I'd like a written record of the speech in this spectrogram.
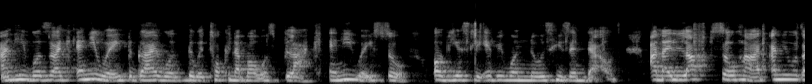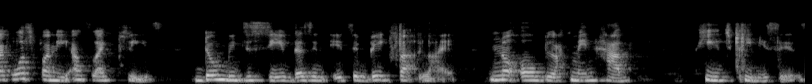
And he was like, anyway, the guy was they were talking about was black anyway. So obviously everyone knows he's endowed. And I laughed so hard. And he was like, What's funny? I was like, please don't be deceived as in it's a big fat lie. Not all black men have huge penises.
